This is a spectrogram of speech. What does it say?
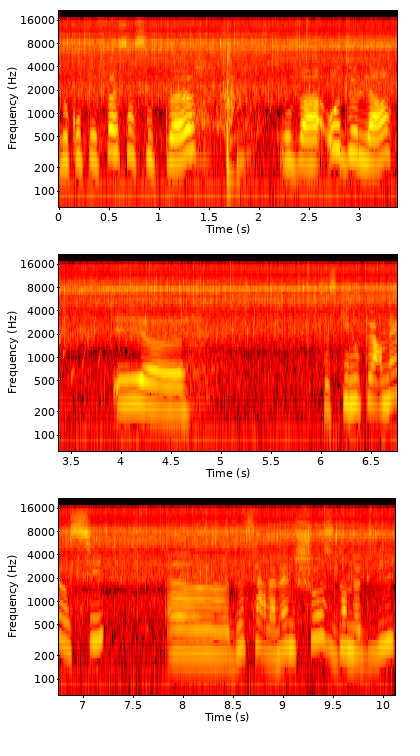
Donc on fait face à ces peurs, on va au-delà et euh, c'est ce qui nous permet aussi euh, de faire la même chose dans notre vie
